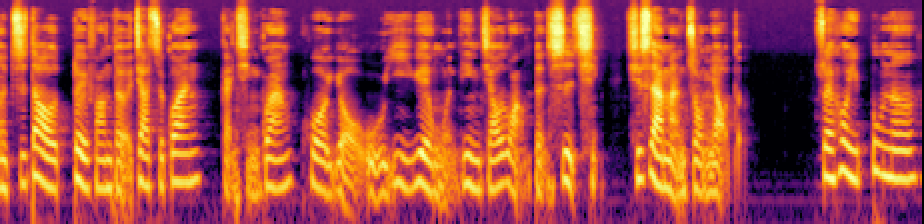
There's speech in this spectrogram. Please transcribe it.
呃，知道对方的价值观、感情观，或有无意愿稳定交往等事情，其实还蛮重要的。最后一步呢，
